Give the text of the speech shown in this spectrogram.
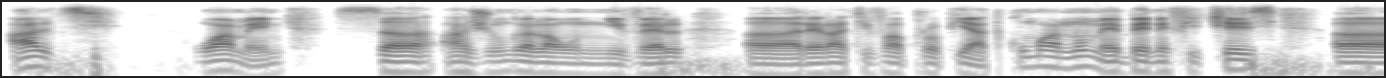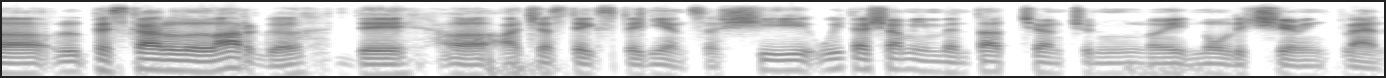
alți oameni să ajungă la un nivel uh, relativ apropiat. Cum anume beneficiezi uh, pe scară largă de uh, această experiență? Și uite așa am inventat ceea ce numim noi Knowledge Sharing Plan.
